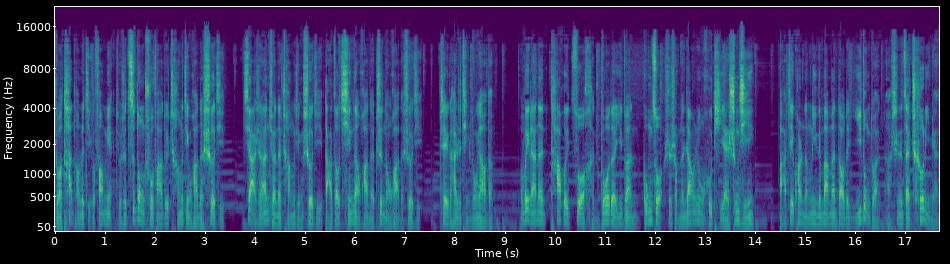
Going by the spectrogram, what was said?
主要探讨了几个方面，就是自动触发对场景化的设计，驾驶安全的场景设计，打造情感化的智能化的设计，这个还是挺重要的。未来呢，他会做很多的一段工作是什么呢？让用户体验升级，把这块能力呢慢慢到的移动端啊，甚至在车里面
